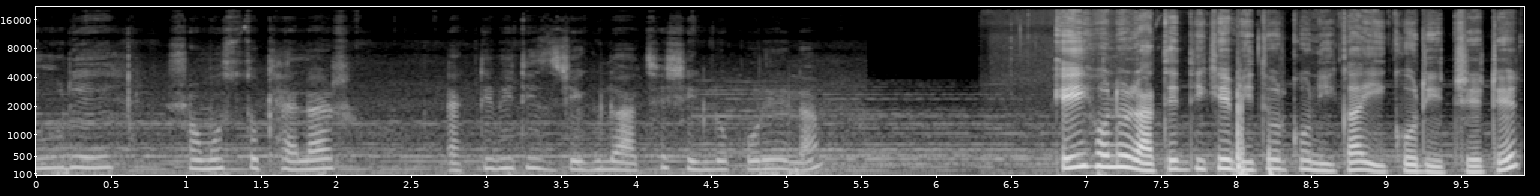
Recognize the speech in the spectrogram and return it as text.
দূরে সমস্ত খেলার অ্যাক্টিভিটিস যেগুলো আছে সেগুলো করে এলাম। এই হলো রাতের দিকে ভিতরকণিকা ইকো রিট্রেটের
